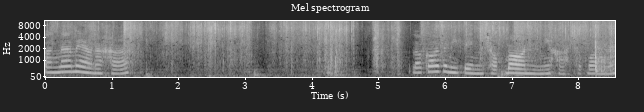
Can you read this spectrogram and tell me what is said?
ปังหน้าแมวนะคะ แล้วก็จะมีเป็นช็อกบอลนี่ค่ะช็อกบอลนะ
